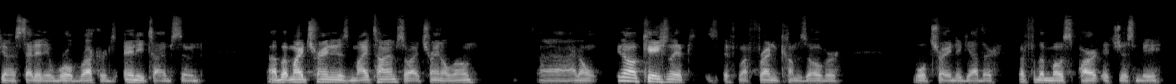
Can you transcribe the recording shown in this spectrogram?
gonna set any world records anytime soon. Uh, but my training is my time, so I train alone. Uh, I don't, you know, occasionally if, if my friend comes over, we'll train together. But for the most part, it's just me.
